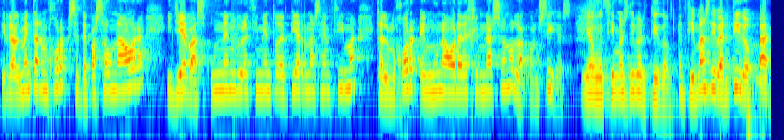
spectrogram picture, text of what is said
y realmente a lo mejor se te pasa una hora y llevas un endurecimiento de piernas encima que a lo mejor en una hora de gimnasio no la consigues. Y aún encima es divertido. Encima es divertido. Ah,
